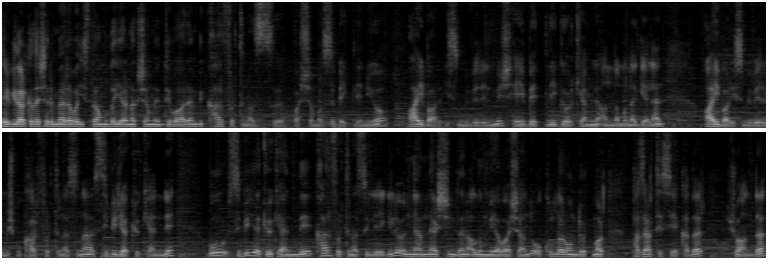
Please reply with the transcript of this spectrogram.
Sevgili arkadaşlarım merhaba. İstanbul'da yarın akşam itibaren bir kar fırtınası başlaması bekleniyor. Aybar ismi verilmiş. Heybetli, görkemli anlamına gelen Aybar ismi verilmiş bu kar fırtınasına. Sibirya kökenli. Bu Sibirya kökenli kar fırtınası ile ilgili önlemler şimdiden alınmaya başlandı. Okullar 14 Mart pazartesiye kadar şu anda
